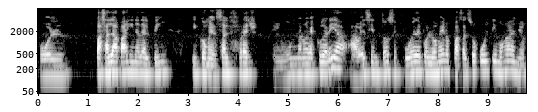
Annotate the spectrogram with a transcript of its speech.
por pasar la página de Alpine y comenzar fresh una nueva escudería, a ver si entonces puede por lo menos pasar sus últimos años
